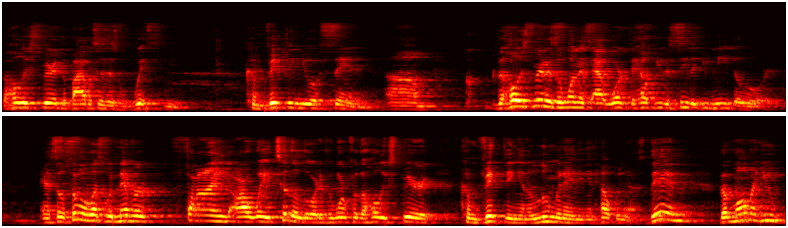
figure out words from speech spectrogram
the Holy Spirit, the Bible says, is with you, convicting you of sin, um, the Holy Spirit is the one that's at work to help you to see that you need the Lord. And so some of us would never find our way to the Lord if it weren't for the Holy Spirit convicting and illuminating and helping us. Then the moment you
